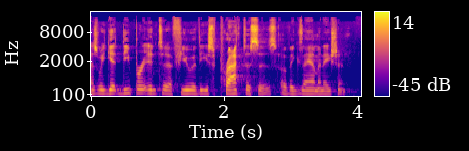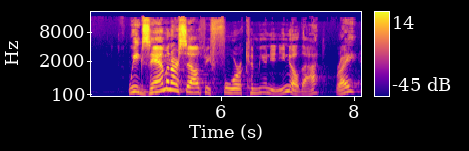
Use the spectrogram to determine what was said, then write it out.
as we get deeper into a few of these practices of examination. We examine ourselves before communion. You know that, right?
